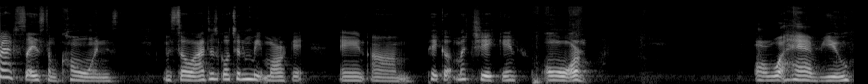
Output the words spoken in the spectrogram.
trying to save some coins. And so I just go to the meat market and um, pick up my chicken or or what have you.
